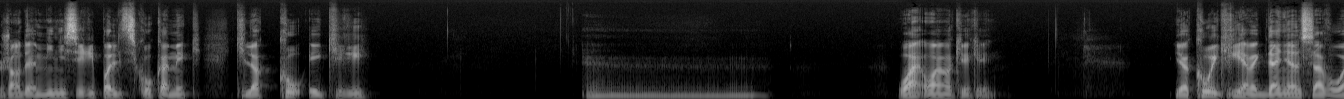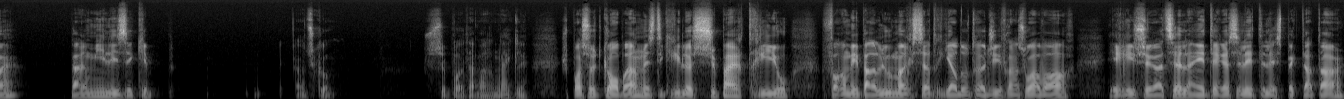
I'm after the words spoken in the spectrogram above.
genre de mini-série politico-comique qu'il a coécrit. Euh... Ouais, ouais, ok, ok. Il a coécrit avec Daniel Savoie parmi les équipes. En tout cas, je sais pas, tabarnak. Là. Je suis pas sûr de comprendre, mais c'est écrit le super trio formé par Lou Morissette, Ricardo Trogi et François Avard. Et réussira-t-il à intéresser les téléspectateurs?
